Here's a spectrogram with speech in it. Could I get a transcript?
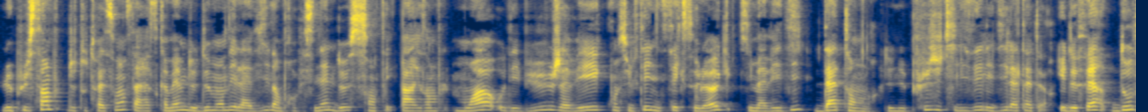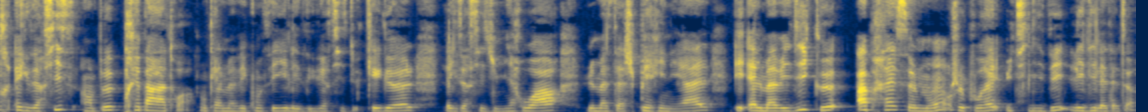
Le plus simple, de toute façon, ça reste quand même de demander l'avis d'un professionnel de santé. Par exemple, moi, au début, j'avais consulté une sexologue qui m'avait dit d'attendre, de ne plus utiliser les dilatateurs et de faire d'autres exercices un peu préparatoires. Donc elle m'avait conseillé les exercices de Kegel, l'exercice du miroir, le massage périnéal et elle m'avait dit que après seulement je pourrais utiliser les dilatateurs,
